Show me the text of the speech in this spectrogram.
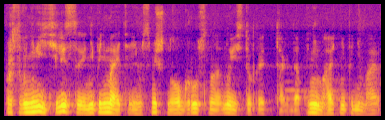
Просто вы не видите лица, не понимаете, им смешно, грустно. Ну, если только это тогда понимают, не понимают.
